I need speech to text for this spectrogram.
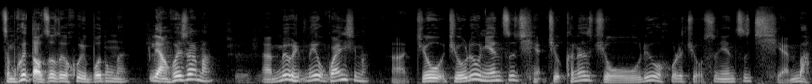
怎么会导致这个汇率波动呢？两回事吗？是啊，没有没有关系吗？啊，九九六年之前，九可能是九六或者九四年之前吧。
